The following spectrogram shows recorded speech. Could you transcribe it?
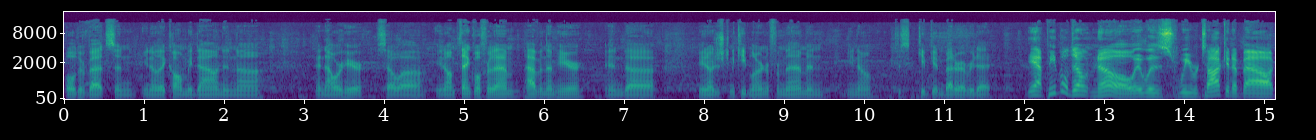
older vets, and you know, they calmed me down and uh, and now we're here. So uh, you know, I'm thankful for them having them here, and uh, you know, just gonna keep learning from them, and you know, just keep getting better every day. Yeah, people don't know. It was we were talking about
